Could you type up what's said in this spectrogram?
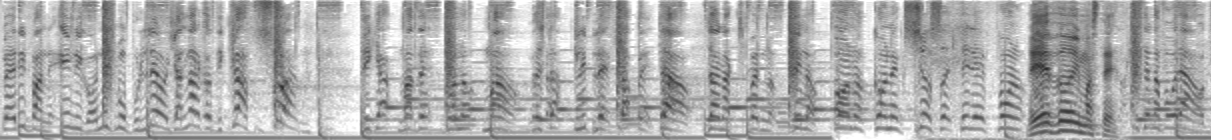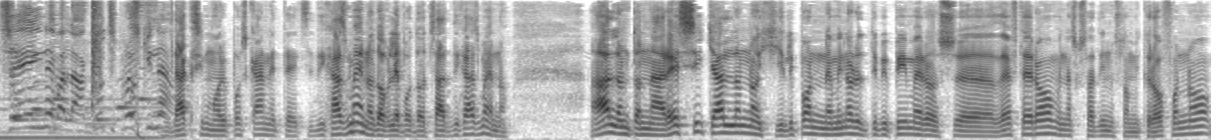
Περήφανοι είναι οι γονείς μου που λέω για ναρκωτικά στους φαν Δίγια μας δεν όνομα Μες στα κλιπ λεφτά πετάω Ζάναξ παίρνω, δίνω πόνο Connection σε τηλεφώνο Εδώ είμαστε. Είστε να φοράω, chain έβαλα κούτσι πρόσκυνα Εντάξει μωρέ πώς κάνετε έτσι. Διχασμένο το βλέπω το chat, διχασμένο. Άλλον τον αρέσει και άλλον όχι. Λοιπόν, μηνόριο του TPP μέρος ε, δεύτερο, Μινάς Κωνσταντίνου στο μικρόφωνο.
